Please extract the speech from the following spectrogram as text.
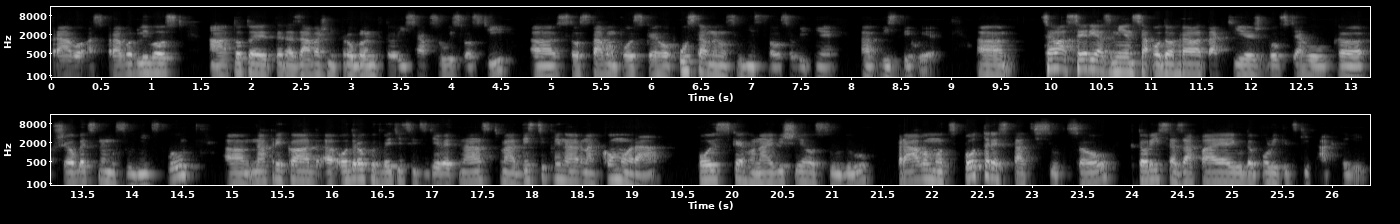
právo a spravodlivosť a toto je teda závažný problém, ktorý sa v súvislosti so stavom poľského ústavného súdnictva osobitne vyzdvihuje. Celá séria zmien sa odohrala taktiež vo vzťahu k všeobecnému súdnictvu. Napríklad e, od roku 2019 má disciplinárna komora Poľského najvyššieho súdu právomoc potrestať sudcov, ktorí sa zapájajú do politických aktivít.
